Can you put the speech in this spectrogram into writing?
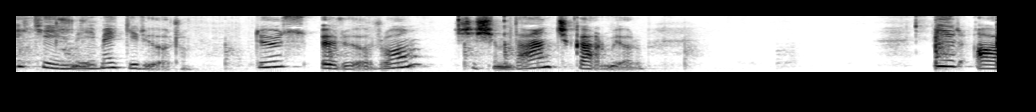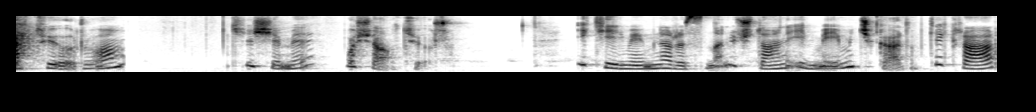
İki ilmeğime giriyorum. Düz örüyorum şişimden çıkarmıyorum. Bir artıyorum. Şişimi boşaltıyorum. İki ilmeğimin arasından üç tane ilmeğimi çıkardım. Tekrar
